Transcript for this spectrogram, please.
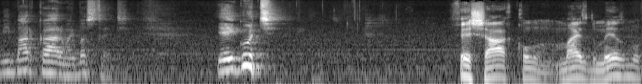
me marcaram aí bastante. E aí, Guti? Fechar com mais do mesmo?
